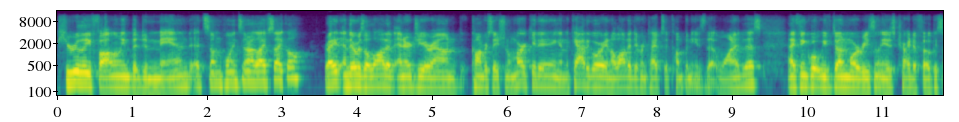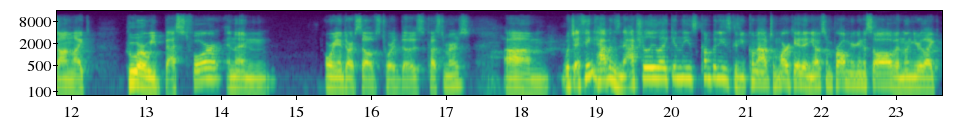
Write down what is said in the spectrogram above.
purely following the demand at some points in our life cycle right? And there was a lot of energy around conversational marketing and the category and a lot of different types of companies that wanted this. And i think what we've done more recently is try to focus on like who are we best for and then orient ourselves toward those customers um, which I think happens naturally, like in these companies, because you come out to market and you have some problem you're going to solve, and then you're like,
